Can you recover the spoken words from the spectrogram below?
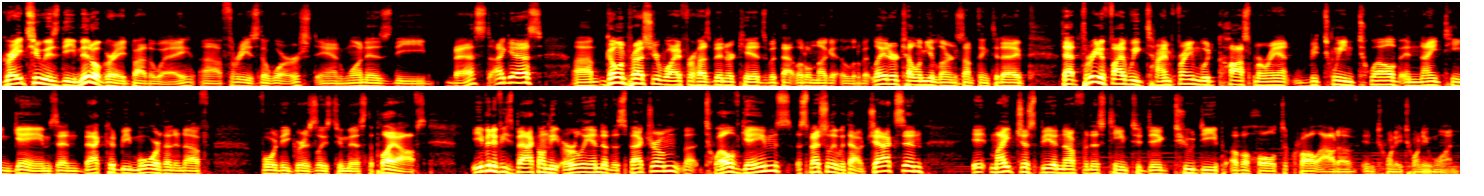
Grade two is the middle grade, by the way. Uh, three is the worst, and one is the best, I guess. Um, go impress your wife or husband or kids with that little nugget a little bit later. Tell them you learned something today. That three to five week time frame would cost Morant between 12 and 19 games, and that could be more than enough for the Grizzlies to miss the playoffs. Even if he's back on the early end of the spectrum, uh, 12 games, especially without Jackson, it might just be enough for this team to dig too deep of a hole to crawl out of in 2021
